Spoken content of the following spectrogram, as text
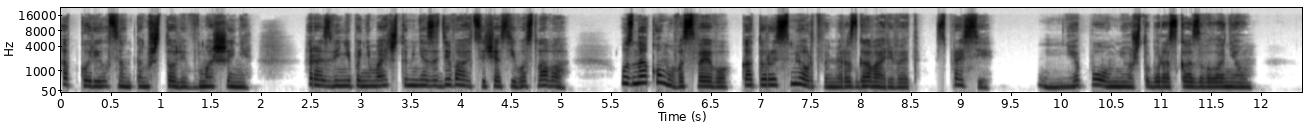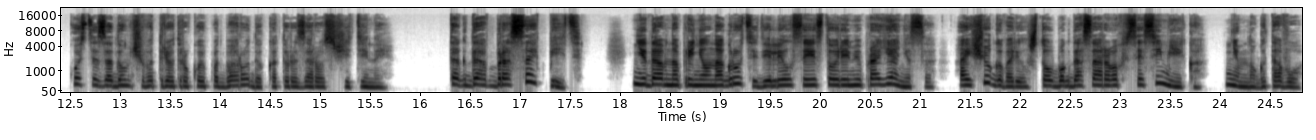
Обкурился он там, что ли, в машине? Разве не понимает, что меня задевают сейчас его слова? У знакомого своего, который с мертвыми разговаривает. Спроси. «Не помню, чтобы рассказывал о нем. Костя задумчиво трёт рукой подбородок, который зарос щетиной. «Тогда бросай пить. Недавно принял на грудь и делился историями про Яниса, а еще говорил, что у Богдасаровых вся семейка. Немного того».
